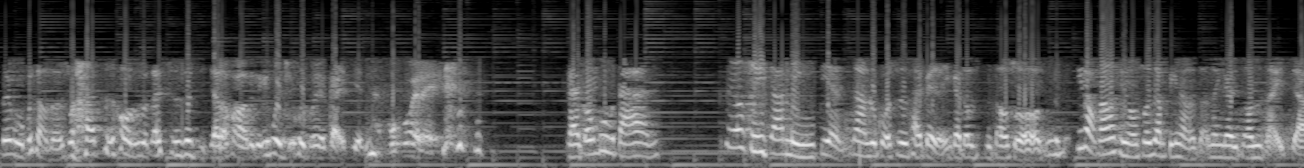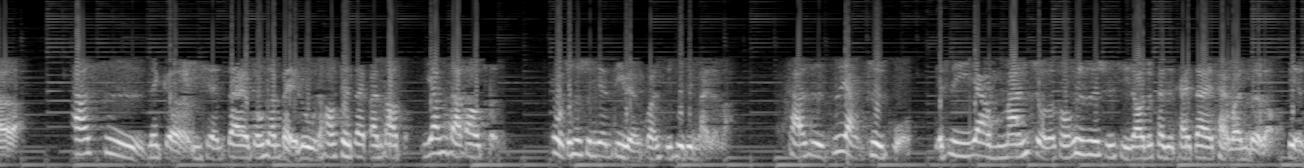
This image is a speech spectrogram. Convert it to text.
所以我不晓得说他之后如果再吃这几家的话，这个味觉会不会有改变？不会嘞。来公布答案，这又是一家名店。那如果是台北人，应该都知道说，听到我刚刚形容说像槟榔的长相，应该知道是哪一家了。他是那个以前在中山北路，然后现在搬到一样是大道城，因为我就是顺便地缘关系附近买的嘛。他是滋养治国，也是一样蛮久的，从日治时期然后就开始开在台湾的老店。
